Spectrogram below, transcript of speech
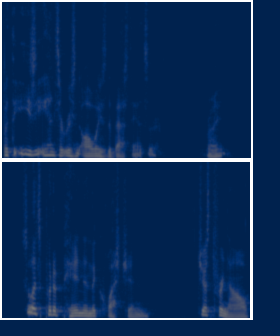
But the easy answer isn't always the best answer, right? So let's put a pin in the question just for now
